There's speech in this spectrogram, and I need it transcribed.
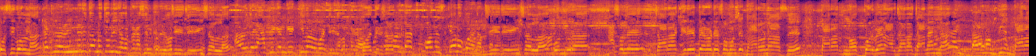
পসিবল না। একজন রিংনেরই তো আমরা চল্লিশ হাজার টাকা সেল করি জি জি ইনশাল্লাহ। আর ওই জায়গায় আফ্রিকানকে কীভাবে পঁয়ত্রিশ হাজার টাকা? 35,000 উল্টাপাল্টা কমেন্টস কেন করেন আপনি? জি জি ইনশাল্লাহ বন্ধুরা আসলে যারা গ্রে প্যারোডের সম্বন্ধে ধারণা আছে তারা নক করবেন। আর যারা জানেন না তারা নক দিন তারা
